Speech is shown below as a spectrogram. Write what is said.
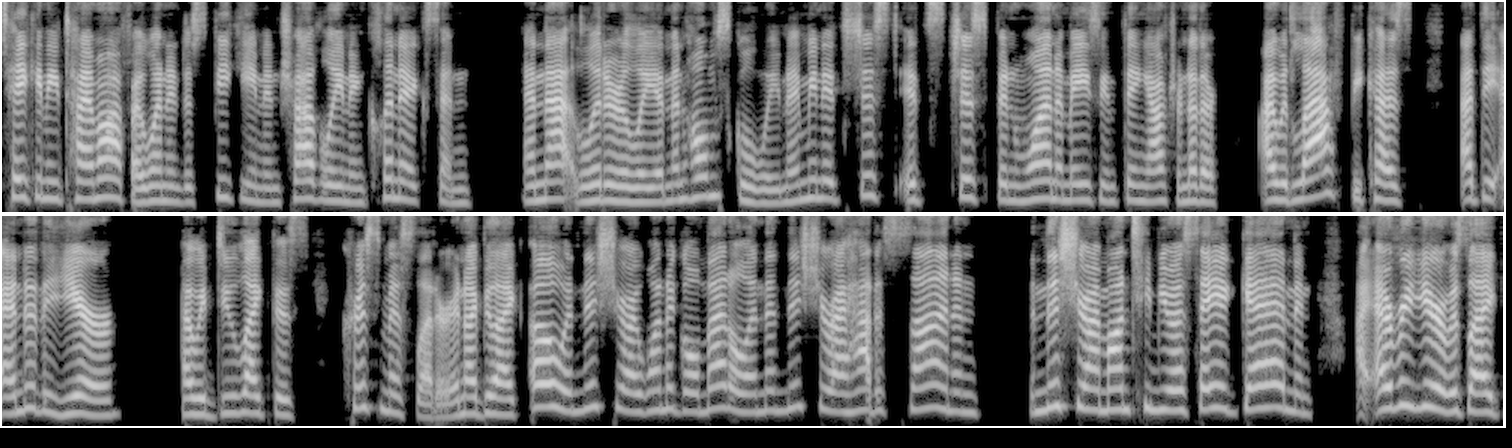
take any time off. I went into speaking and traveling and clinics and and that literally and then homeschooling. I mean, it's just it's just been one amazing thing after another. I would laugh because at the end of the year, I would do like this Christmas letter and I'd be like, "Oh, and this year I won a gold medal and then this year I had a son and and this year I'm on Team USA again." And I, every year it was like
